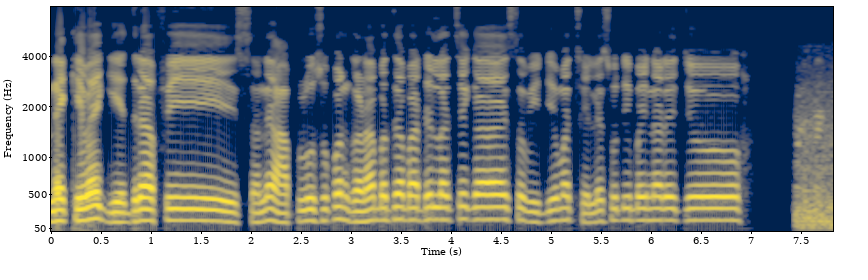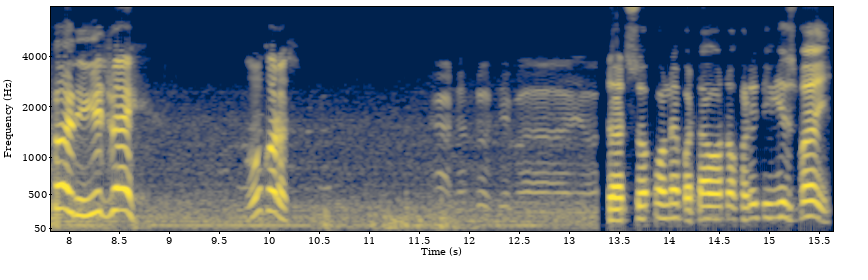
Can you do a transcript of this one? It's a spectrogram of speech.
અને કહેવાય ગેદરા ફિશ અને આપલું પણ ઘણા બધા બાંધેલા છે ગાય તો વિડીયોમાં છેલ્લે સુધી બન્યા રહેજો. દિવેશભાઈ હું કરો છો? દર્શકોને બતાવો તો ખરી દિવેશભાઈ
